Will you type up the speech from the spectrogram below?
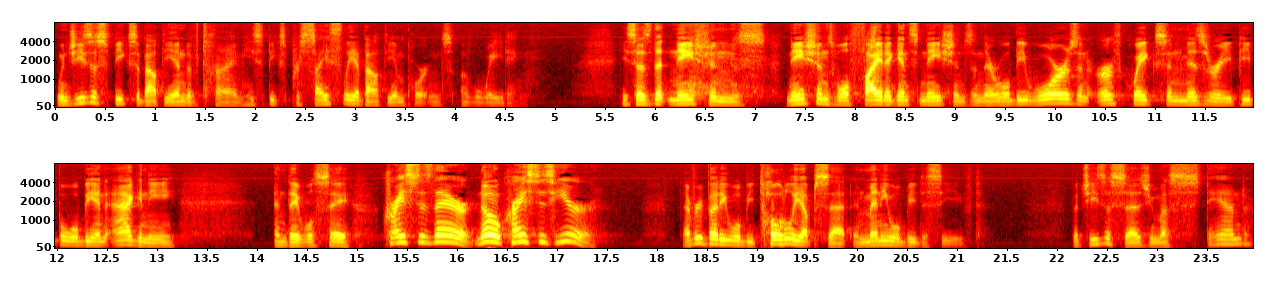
When Jesus speaks about the end of time, he speaks precisely about the importance of waiting. He says that nations nations will fight against nations and there will be wars and earthquakes and misery. People will be in agony and they will say, "Christ is there." No, Christ is here. Everybody will be totally upset and many will be deceived. But Jesus says you must stand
